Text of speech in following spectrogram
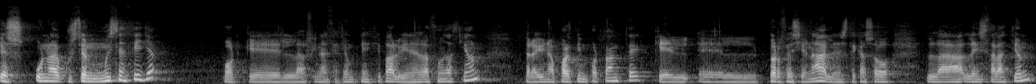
Es una cuestión muy sencilla, porque la financiación principal viene de la Fundación, pero hay una parte importante que el, profesional, en este caso la, instalación,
